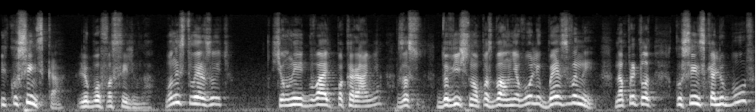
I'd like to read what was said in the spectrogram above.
і Кушинська Любов Васильівна. Вони стверджують, що вони відбувають покарання за довічного позбавлення волі без вини. Наприклад, Кушинська Любов,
